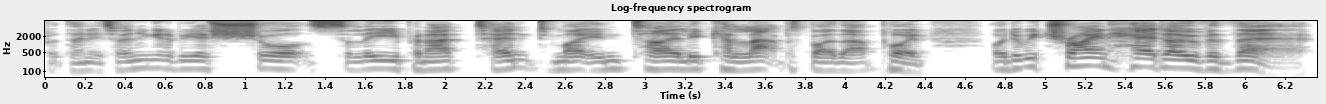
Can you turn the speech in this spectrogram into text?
But then it's only going to be a short sleep and our tent might entirely collapse by that point. Or do we try and head over there?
